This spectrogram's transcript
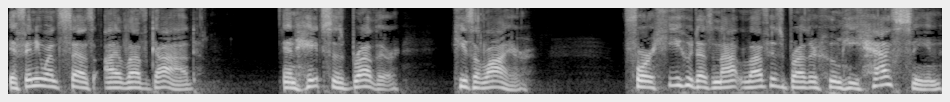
If anyone says, I love God, and hates his brother, he's a liar. For he who does not love his brother whom he has seen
